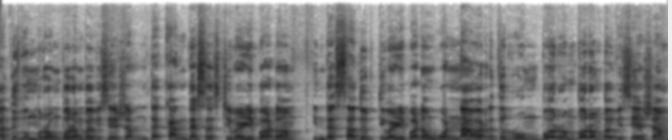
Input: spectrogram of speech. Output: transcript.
அதுவும் ரொம்ப ரொம்ப விசேஷம். இந்த கந்தர் சஷ்டி வழிபாடும் இந்த சதுர்த்தி வழிபாடும் ஒன்றா வர்றது ரொம்ப ரொம்ப ரொம்ப விசேஷம்.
